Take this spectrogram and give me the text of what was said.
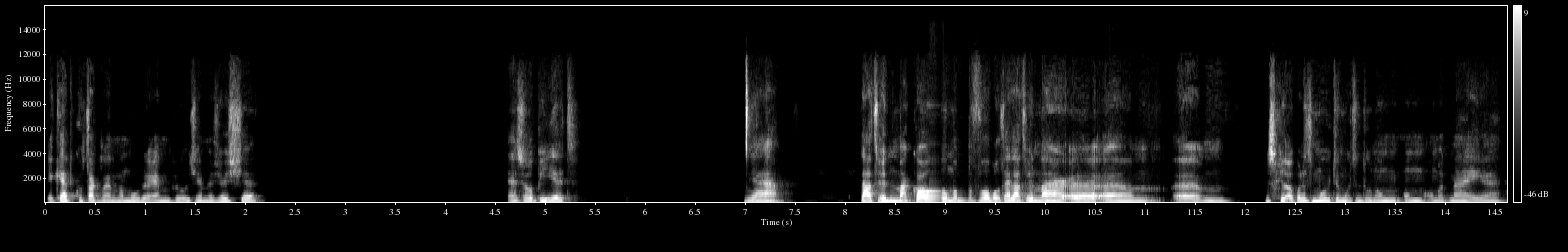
Ik heb contact met mijn moeder en mijn broertje en mijn zusje. En zo so be het. Ja, laat hun maar komen bijvoorbeeld. Laat hun maar eh, ehm, ehm, misschien ook wel eens moeite moeten doen om, om, om met mij uh,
